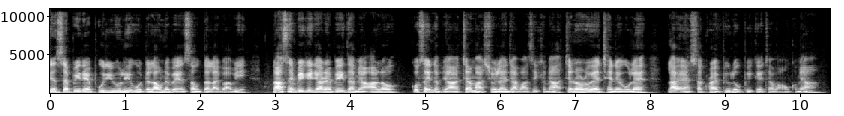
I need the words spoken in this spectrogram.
တင်ဆက်ပေးတဲ့ဗီဒီယိုလေးကိုဒီလောက်နဲ့ပဲအဆုံးသတ်လိုက်ပါပြီ။ နားဆင်ပေးကြတဲ့ပရိသတ်များအားလုံးကိုစိတ်နှပြကျမ်းမာရှင်လန်းကြပါစေခင်ဗျာ။ကျွန်တော်တို့ရဲ့ channel ကိုလည်း like and subscribe ပြုလုပ်ပေးခဲ့ကြပါအောင်ခင်ဗျာ။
